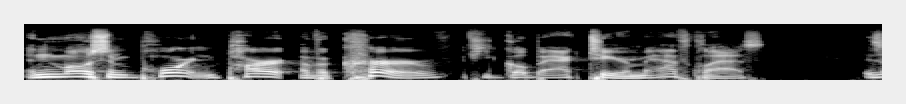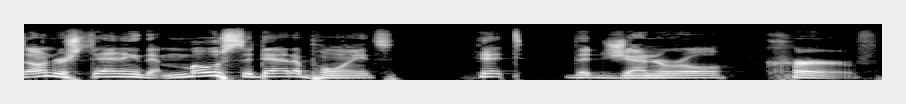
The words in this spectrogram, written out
And the most important part of a curve, if you go back to your math class, is understanding that most of the data points hit the general curve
